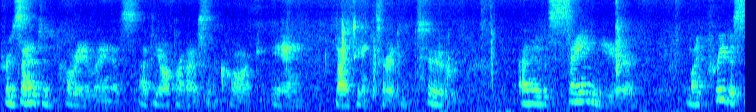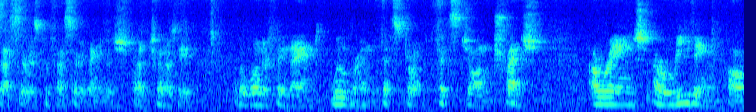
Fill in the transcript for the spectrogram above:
presented Coriolanus at the Opera House in Cork in 1932. And in the same year, my predecessor as professor of English at Trinity, the wonderfully named Wilbraham Fitzjohn Trench, arranged a reading of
